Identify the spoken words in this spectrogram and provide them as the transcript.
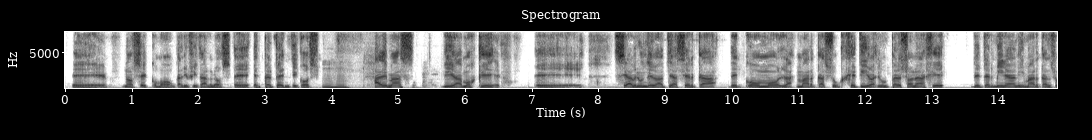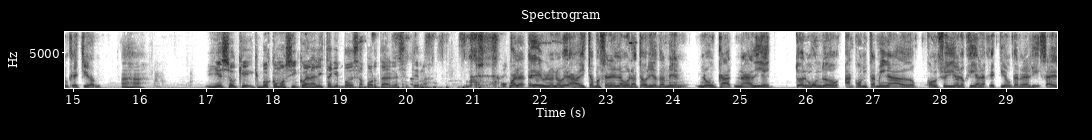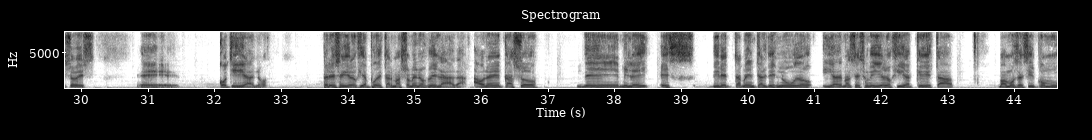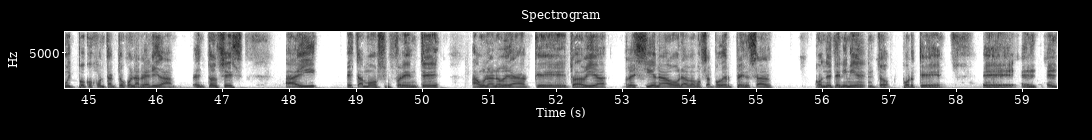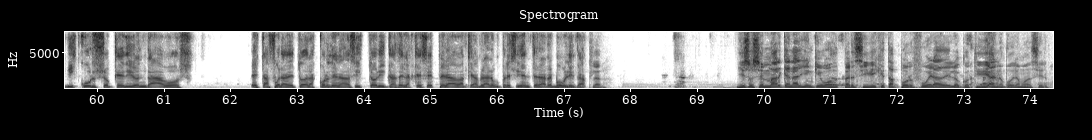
eh, no sé cómo calificarlos, esperpénticos. Ujú. Además, digamos que eh, se abre un debate acerca de cómo las marcas subjetivas de un personaje determinan y marcan su gestión. Ajá. ¿Y eso que vos como psicoanalista qué podés aportar en ese tema? Bueno, ahí hay una novedad, ahí estamos en el laboratorio también. Nunca nadie, todo el mundo ha contaminado con su ideología la gestión que realiza, eso es eh, cotidiano. Pero esa ideología puede estar más o menos velada. Ahora, en el caso de Milley es directamente al desnudo y además es una ideología que está, vamos a decir, con muy pocos contactos con la realidad. Entonces, ahí estamos frente a una novedad que todavía recién ahora vamos a poder pensar con detenimiento, porque eh, el, el discurso que dio en Davos está fuera de todas las coordenadas históricas de las que se esperaba que hablara un presidente de la República. Claro. Y eso se enmarca en alguien que vos percibís que está por fuera de lo cotidiano, podríamos decir.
